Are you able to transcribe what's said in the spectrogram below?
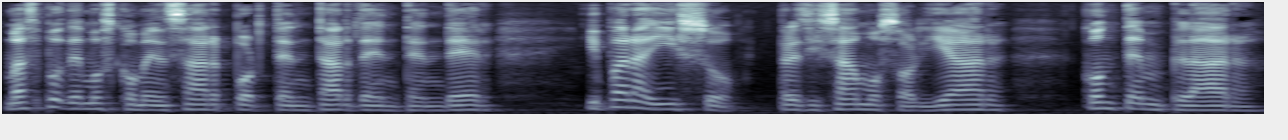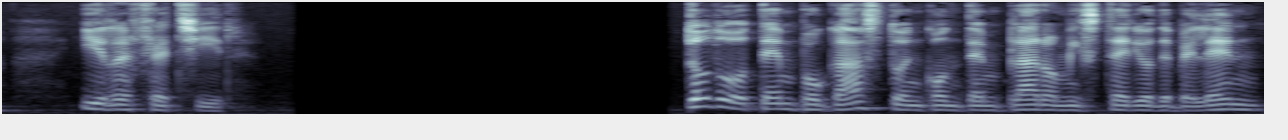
mas podemos começar por tentar de entender e para isso precisamos olhar, contemplar e refletir. Todo o tempo gasto em contemplar o mistério de Belém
